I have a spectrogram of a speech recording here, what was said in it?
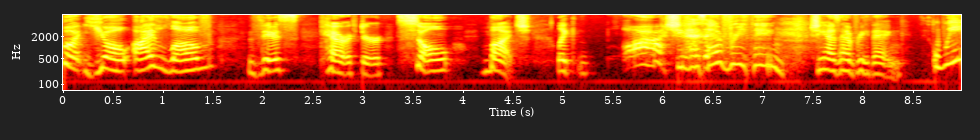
But yo, I love this character so much. Like, ah, she has everything. She has everything. we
